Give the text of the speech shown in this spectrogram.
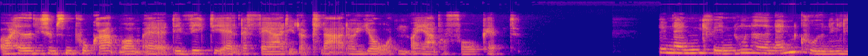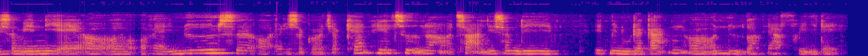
Og havde ligesom sådan et program om, at det er vigtigt, at alt er færdigt og klart og i orden, og jeg er på forkant. Den anden kvinde, hun havde en anden kodning ligesom inde i af at, at, at være i nydelse og er det så godt jeg kan hele tiden, og tager ligesom lige et minut ad gangen og, og nyder, jeg har fri i dag.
